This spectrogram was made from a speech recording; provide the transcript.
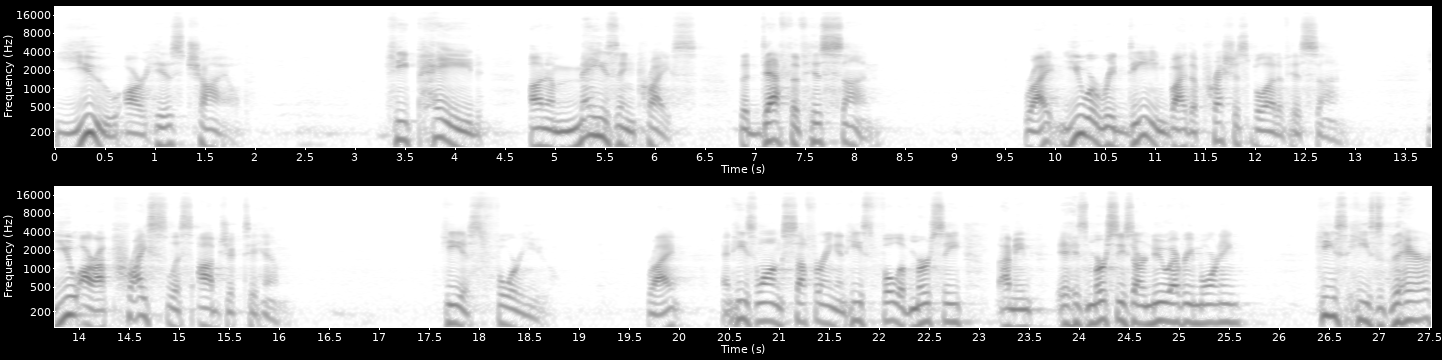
You are his child. He paid an amazing price, the death of his son. Right? You were redeemed by the precious blood of his son. You are a priceless object to him. He is for you. Right? And he's long suffering and he's full of mercy. I mean, his mercies are new every morning. He's, he's there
